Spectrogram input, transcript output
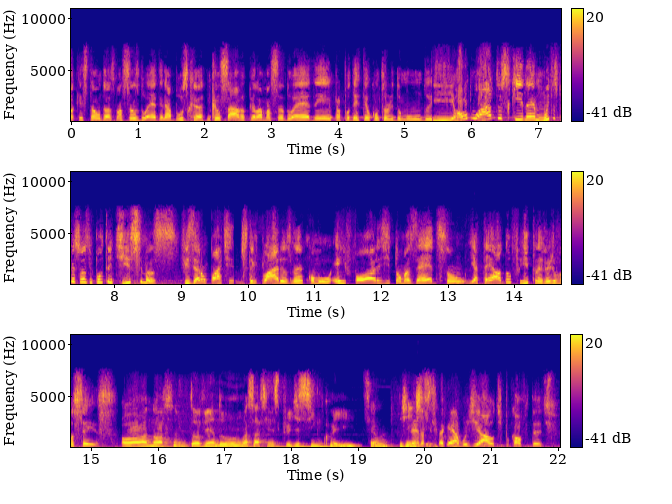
a questão das maçãs do Éden, né? A busca incansável pela maçã do Éden pra poder ter o controle do mundo. E rolam boatos que, né, muitas pessoas importantíssimas fizeram parte dos Templários, né? Como Henry Ford, Thomas Edison e até Adolf Hitler, vejam vocês. Oh, nossa, eu tô vendo um Assassin's Creed 5 aí. Sei lá. É, Gente, na Segunda Guerra Mundial, tipo Call of Duty.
